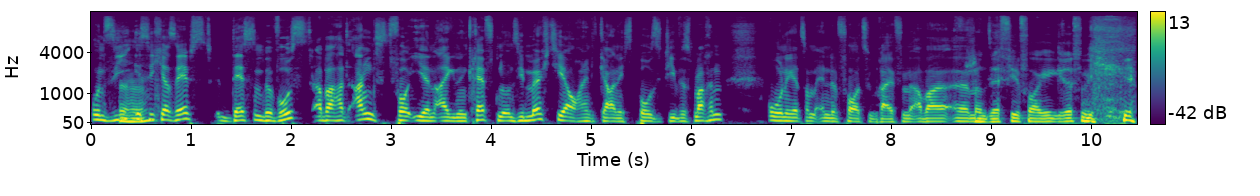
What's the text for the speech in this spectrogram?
Und sie Aha. ist sich ja selbst dessen bewusst, aber hat Angst vor ihren eigenen Kräften und sie möchte ja auch eigentlich gar nichts Positives machen, ohne jetzt am Ende vorzugreifen. Aber ähm, schon sehr viel vorgegriffen. hier.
